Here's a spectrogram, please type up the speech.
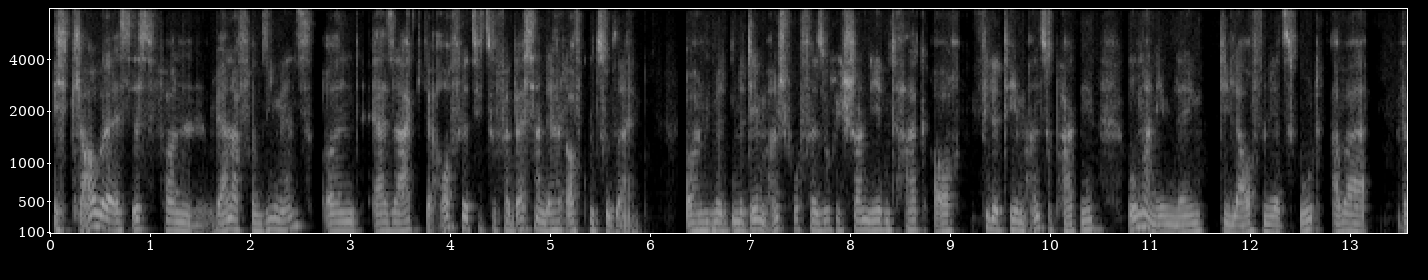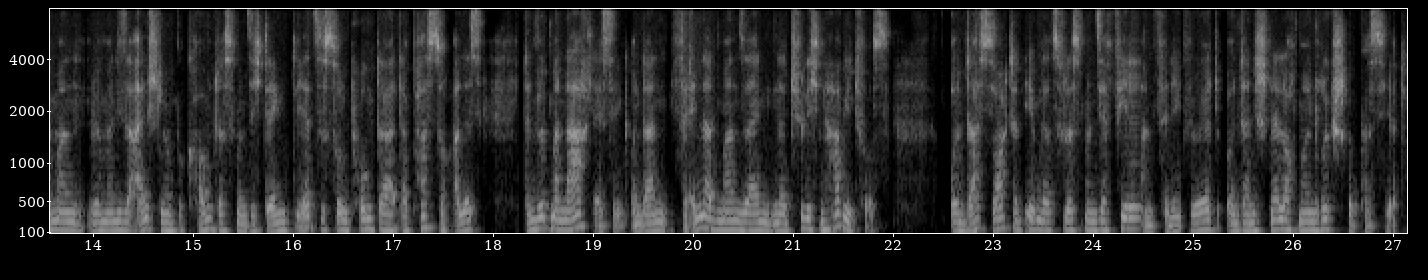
Ich glaube, es ist von Werner von Siemens und er sagt, wer aufhört, sich zu verbessern, der hört auf, gut zu sein. Und mit, mit dem Anspruch versuche ich schon jeden Tag auch viele Themen anzupacken, wo man eben denkt, die laufen jetzt gut. Aber wenn man, wenn man diese Einstellung bekommt, dass man sich denkt, jetzt ist so ein Punkt, da, da passt doch alles, dann wird man nachlässig und dann verändert man seinen natürlichen Habitus. Und das sorgt dann eben dazu, dass man sehr fehlanfällig wird und dann schnell auch mal ein Rückschritt passiert.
